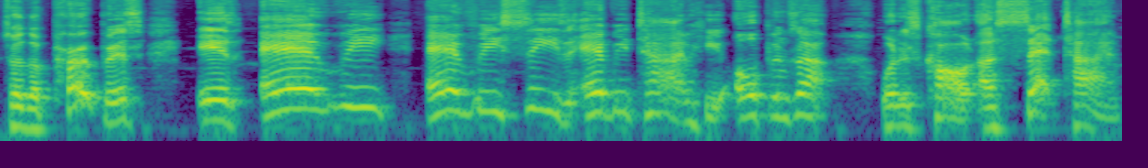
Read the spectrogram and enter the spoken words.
So the purpose is every every season, every time he opens up what is called a set time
